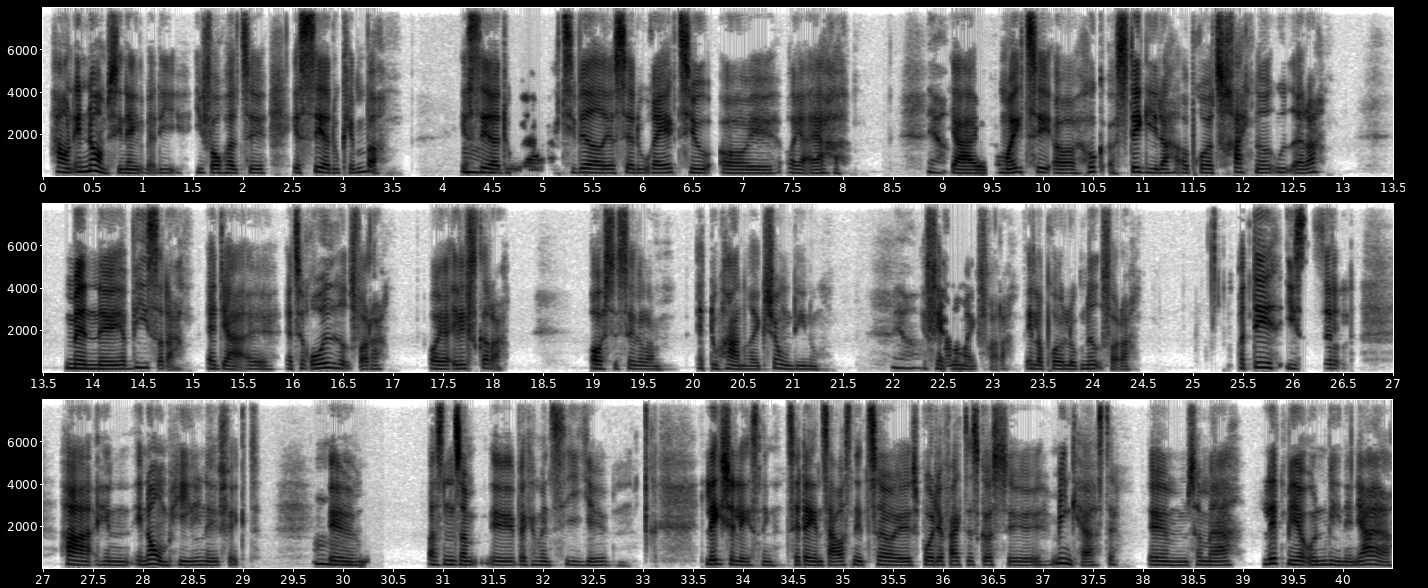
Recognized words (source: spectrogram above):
har en enorm signalværdi i forhold til, jeg ser, at du kæmper. Jeg mm. ser, at du er aktiveret, jeg ser, at du er reaktiv, og, øh, og jeg er her. Ja. Jeg kommer ikke til at hugge og stikke i dig og prøve at trække noget ud af dig. Men øh, jeg viser dig, at jeg øh, er til rådighed for dig, og jeg elsker dig. Også selvom, at du har en reaktion lige nu. Ja. Jeg fjerner mig ikke fra dig, eller prøver at lukke ned for dig. Og det i sig selv har en enorm helende effekt. Mm. Øh, og sådan som, øh, hvad kan man sige, øh, lektielæsning til dagens afsnit, så øh, spurgte jeg faktisk også øh, min kæreste, øh, som er lidt mere undvigende end jeg er.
